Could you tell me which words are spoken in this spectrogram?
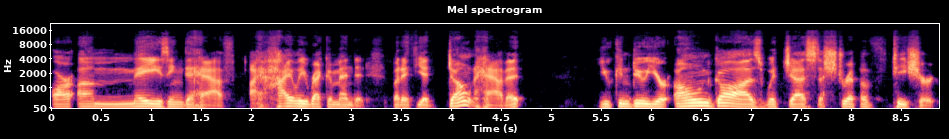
are amazing to have. I highly recommend it. But if you don't have it, you can do your own gauze with just a strip of t-shirt.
